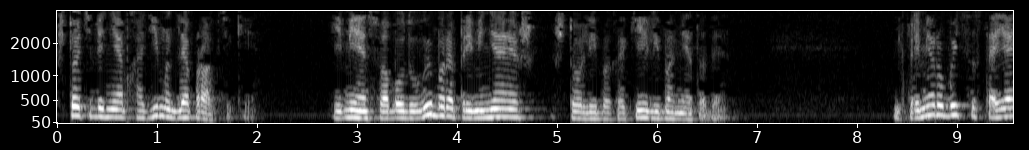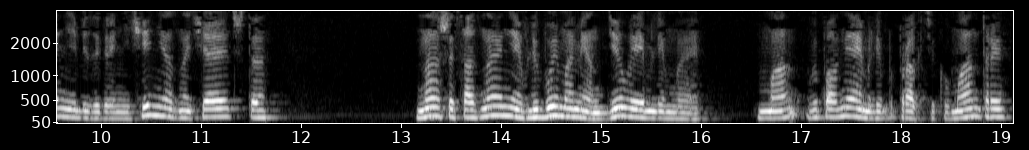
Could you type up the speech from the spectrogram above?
что тебе необходимо для практики. Имея свободу выбора, применяешь что-либо, какие-либо методы. К примеру, быть в состоянии без ограничений означает, что наше сознание в любой момент, делаем ли мы, выполняем ли мы практику мантры,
